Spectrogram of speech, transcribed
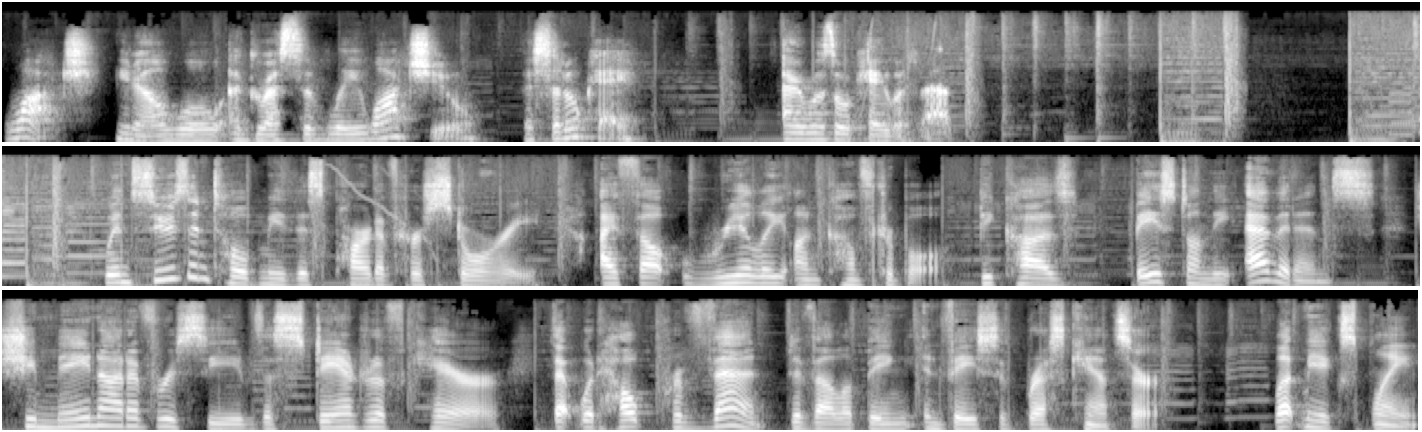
watch, you know, we'll aggressively watch you. I said, okay. I was okay with that. When Susan told me this part of her story, I felt really uncomfortable because, based on the evidence, she may not have received the standard of care that would help prevent developing invasive breast cancer. Let me explain.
